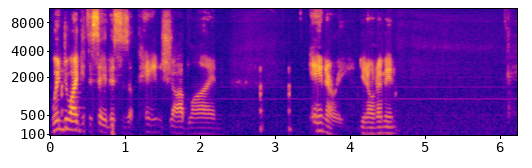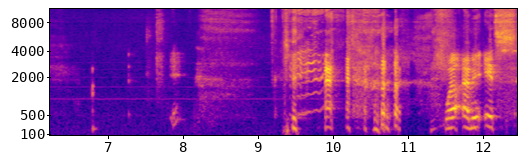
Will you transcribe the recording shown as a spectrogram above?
when do I get to say this is a pain shop line? anery. You know what I mean? well i mean it's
